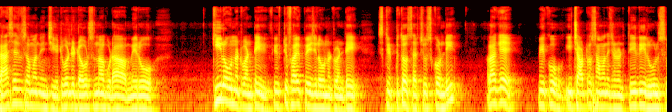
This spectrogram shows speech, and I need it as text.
ప్యాసేజ్కి సంబంధించి ఎటువంటి డౌట్స్ ఉన్నా కూడా మీరు కీలో ఉన్నటువంటి ఫిఫ్టీ ఫైవ్ పేజీలో ఉన్నటువంటి స్క్రిప్ట్తో సరి చూసుకోండి. అలాగే మీకు ఈ చాప్టర్కి సంబంధించినటువంటి థీరీ రూల్స్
